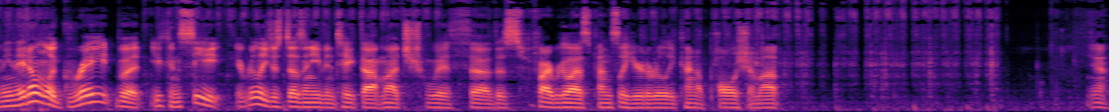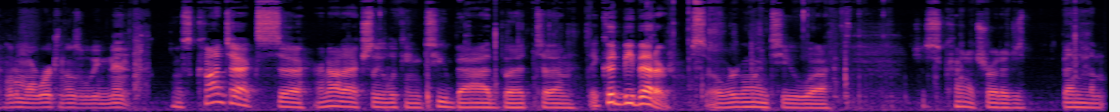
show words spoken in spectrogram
I mean, they don't look great, but you can see it really just doesn't even take that much with uh, this fiberglass pencil here to really kind of polish them up. Yeah, a little more work and those will be mint. Those contacts uh, are not actually looking too bad, but um, they could be better. So we're going to just kind of try to just bend them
